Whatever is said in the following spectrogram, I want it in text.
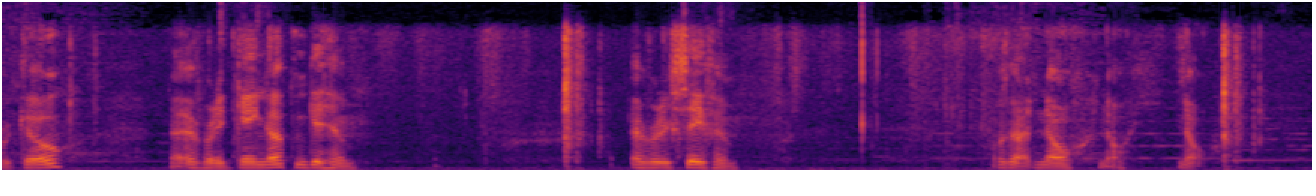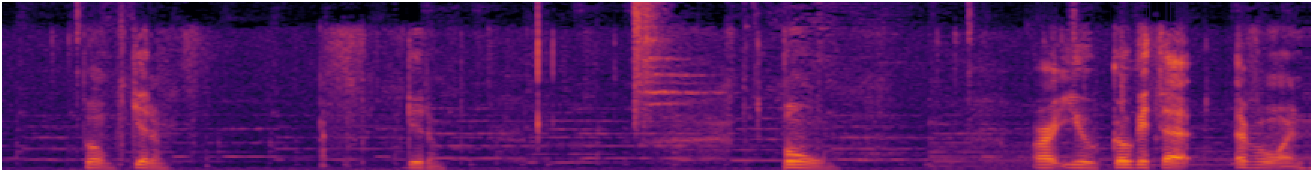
we go. Now everybody gang up and get him. Everybody save him. Oh god, no, no, no. Boom, get him. Get him. Boom. Alright, you, go get that. Everyone.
